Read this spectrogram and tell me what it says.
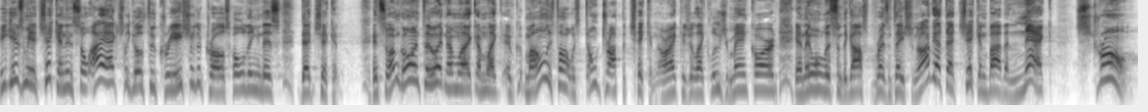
he gives me a chicken, and so I actually go through creation of the cross holding this dead chicken. And so I'm going through it, and I'm like, I'm like, my only thought was, don't drop the chicken, all right? Because you're like, lose your man card, and they won't listen to gospel presentation. I got that chicken by the neck, strong.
